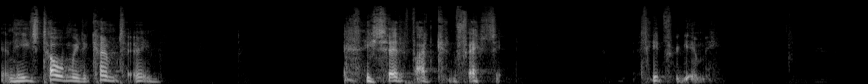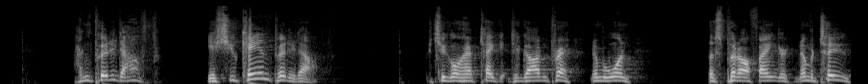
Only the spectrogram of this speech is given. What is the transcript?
And he's told me to come to him. And he said if I'd confess it, he'd forgive me. I can put it off. Yes, you can put it off. But you're going to have to take it to God in prayer. Number one, let's put off anger. Number two,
